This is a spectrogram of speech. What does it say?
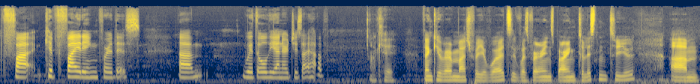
fi- keep fighting for this um, with all the energies I have. Okay. Thank you very much for your words. It was very inspiring to listen to you. Um,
